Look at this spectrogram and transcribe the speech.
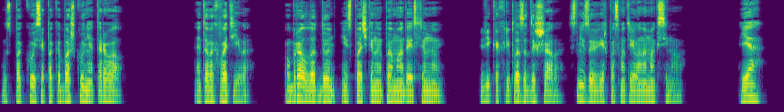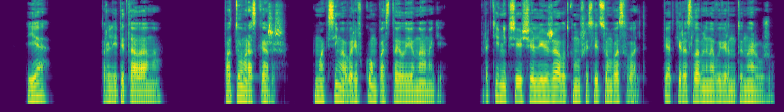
«Успокойся, пока башку не оторвал». Этого хватило. Убрал ладонь, испачканную помадой и слюной. Вика хрипло задышала, снизу вверх посмотрела на Максимова. «Я? Я?» Пролепетала она. Потом расскажешь. Максимов рывком поставил ее на ноги. Противник все еще лежал, уткнувшись лицом в асфальт, пятки расслабленно вывернуты наружу.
